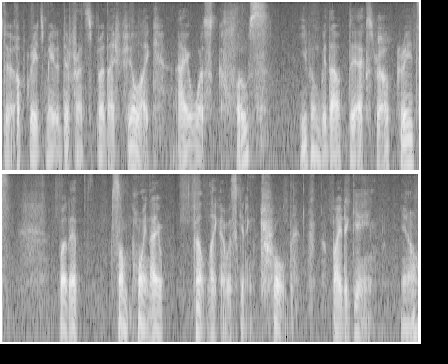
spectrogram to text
the upgrades made a difference, but I feel like I was close, even without the extra upgrades. But at some point, I felt like I was getting trolled by the game. You know,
